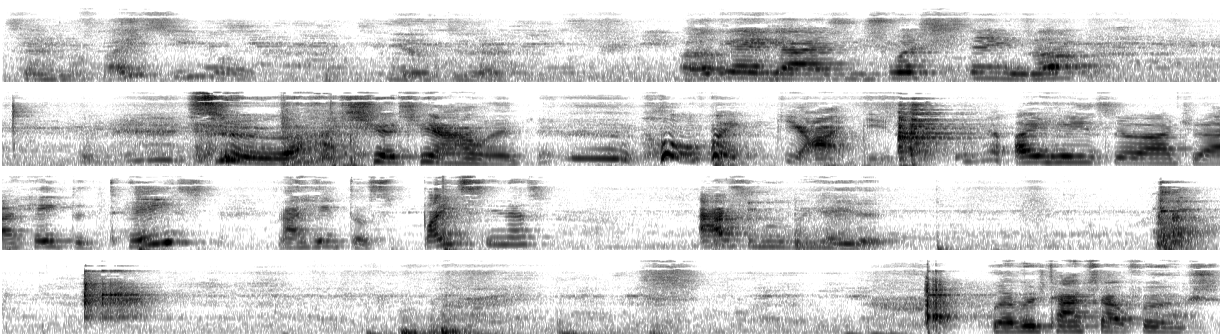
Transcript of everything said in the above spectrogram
It's gonna be spicy, but. Yeah, let's do that. Okay, guys, we switched things up. Sriracha challenge. Oh my god, dude. I hate sriracha. I hate the taste, and I hate the spiciness. Absolutely hate it. Whoever taps out first.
